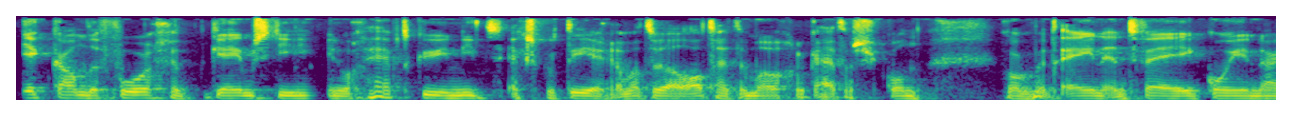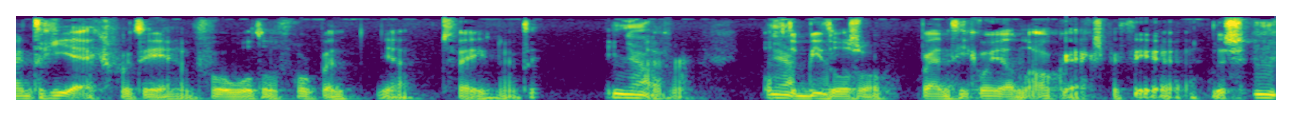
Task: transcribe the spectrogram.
je kan de vorige games die je nog hebt, kun je niet exporteren. Wat wel altijd de mogelijkheid was. Je kon Rockband 1 en 2 kon je naar 3 exporteren bijvoorbeeld. Of Rockband ja, 2 naar 3. Ja. whatever. Of Ja. de Beatles Rockband, die kon je dan ook exporteren. Dus Mm.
